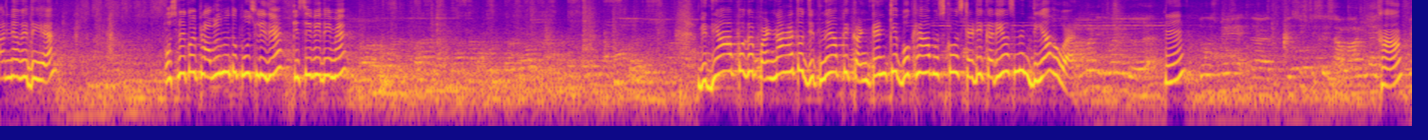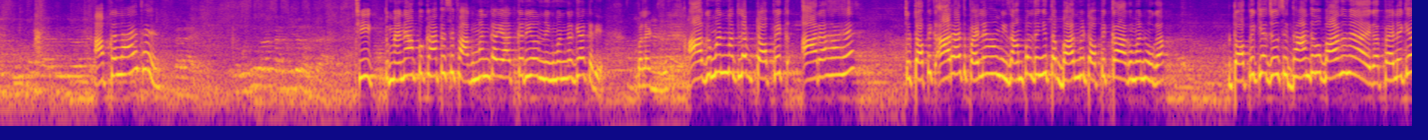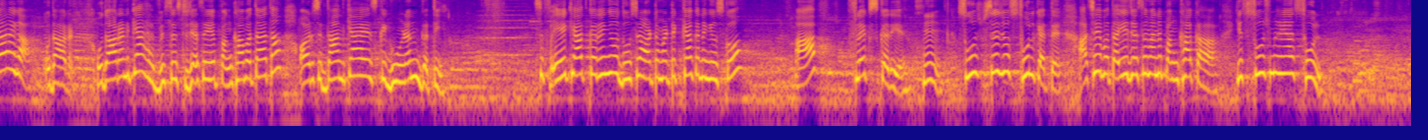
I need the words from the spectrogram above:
अन्य विधि है। उसमें कोई प्रॉब्लम है तो पूछ लीजिए, किसी विधि में। विद्या आपको अगर पढ़ना है तो जितने आपके कंटेंट की बुक है, आप उसको स्टडी करिए, उसमें दिया हुआ है। हम्म? हाँ। आप कल आए थे? ठीक तो मैंने आपको कहा था सिर्फ़ आगमन का याद करिए और निगमन का क्या करिए? पलट दीजिए आगमन मतलब टॉपिक आ रहा है। तो टॉपिक आ रहा है तो पहले हम एग्ज़ाम्पल देंगे, तब बाद में टॉपिक का आगमन होगा। टॉपिक या जो सिद्धांत है वो बाद में आएगा। पहले क्या आएगा? उदाहरण। उदाहरण क्या है? विशिष्ट, जैसे ये पंखा बताया था, और सिद्धांत क्या है? इसकी घूर्णन गति। सिर्फ़ एक याद करेंगे और दूसरा ऑटोमेटिक क्या करेंगे उसको? आप फ्लेक्स करिए। हम्म। सूक्ष्म से जो स्थूल कहते हैं। अच्छा ये बताइए, जैसे मैंने पंखा कहा, ये सूक्ष्म है या स्थूल?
